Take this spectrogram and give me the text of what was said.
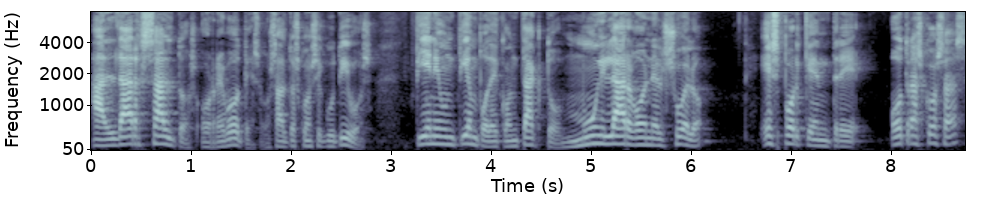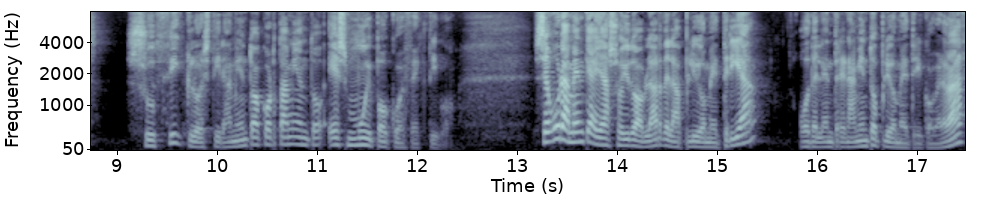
al dar saltos o rebotes o saltos consecutivos, tiene un tiempo de contacto muy largo en el suelo, es porque, entre otras cosas, su ciclo estiramiento-acortamiento es muy poco efectivo. Seguramente hayas oído hablar de la pliometría o del entrenamiento pliométrico, ¿verdad?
